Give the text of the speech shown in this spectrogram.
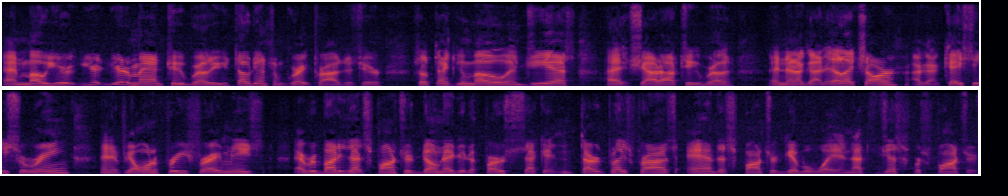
And Mo, you're you're you're the man too, brother. You throwed in some great prizes here. So thank you, Mo and GS. Hey, shout out to you, brother. And then I got LXR, I got KC Serene, and if y'all want to freeze frame these, everybody that sponsored donated a first, second, and third place prize and a sponsor giveaway, and that's just for sponsors.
